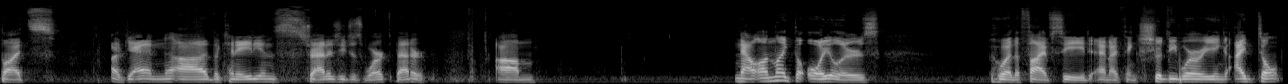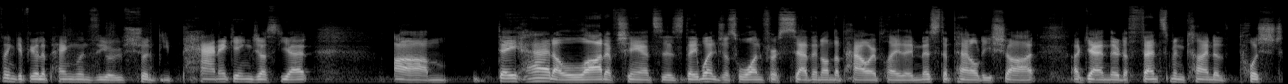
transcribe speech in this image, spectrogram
but again, uh, the Canadiens' strategy just worked better. Um, now, unlike the Oilers, who are the five seed and I think should be worrying, I don't think if you're the Penguins, you should be panicking just yet. Um, they had a lot of chances. They went just one for seven on the power play. They missed a penalty shot. Again, their defenseman kind of pushed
